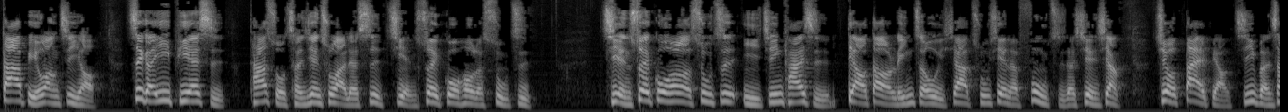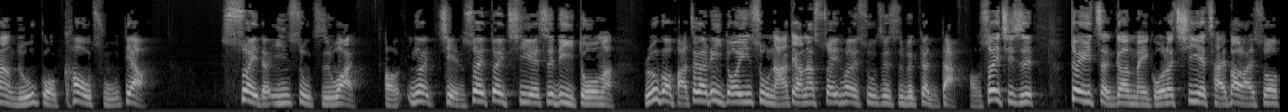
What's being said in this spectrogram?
大家别忘记哦，这个 EPS 它所呈现出来的是减税过后的数字。减税过后的数字已经开始掉到零轴以下，出现了负值的现象，就代表基本上如果扣除掉税的因素之外，哦，因为减税对企业是利多嘛，如果把这个利多因素拿掉，那衰退的数字是不是更大？哦，所以其实对于整个美国的企业财报来说，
